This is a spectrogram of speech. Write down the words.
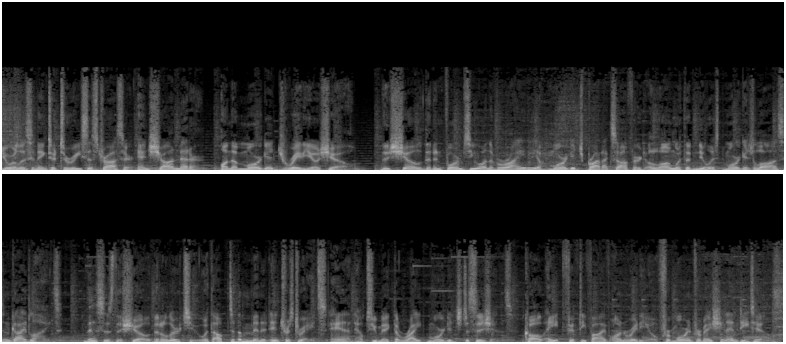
You're listening to Teresa Strasser and Sean Metter on the Mortgage Radio Show, the show that informs you on the variety of mortgage products offered along with the newest mortgage laws and guidelines. This is the show that alerts you with up to the minute interest rates and helps you make the right mortgage decisions. Call 855 on radio for more information and details.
